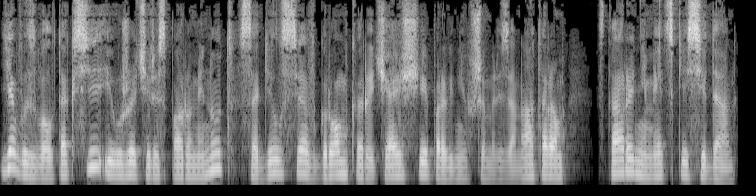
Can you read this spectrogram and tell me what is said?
Я вызвал такси и уже через пару минут садился в громко рычащий прогнившим резонатором старый немецкий седан,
